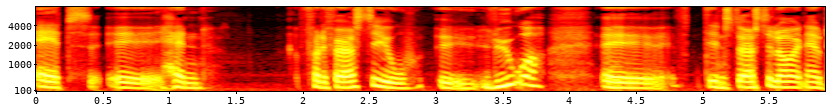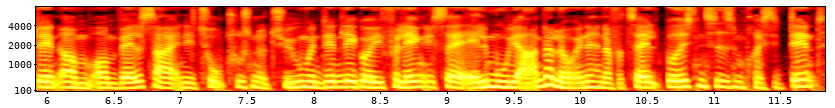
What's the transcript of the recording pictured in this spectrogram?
at øh, han for det første jo øh, lyver. Øh, den største løgn er jo den om, om valgsejren i 2020, men den ligger i forlængelse af alle mulige andre løgne, han har fortalt, både i sin tid som præsident,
